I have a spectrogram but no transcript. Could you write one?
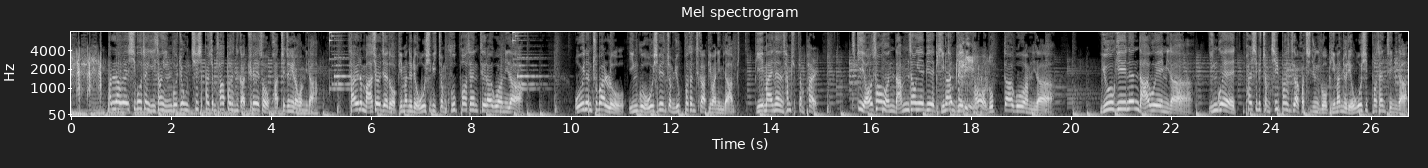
팔라우의 15세 이상 인구 중 78.45%가 최소 과체중이라고 합니다. 4위는 마셜 제도 비만율이 52.9%라고 합니다. 5위는 투발루 인구 51.6%가 비만입니다. BMI는 30.8. 특히 여성은 남성에 비해 비만 비율이 더 높다고 합니다. 6위는 나우에입니다. 인구의 82.7%가 과체중이고 비만율이 50%입니다.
